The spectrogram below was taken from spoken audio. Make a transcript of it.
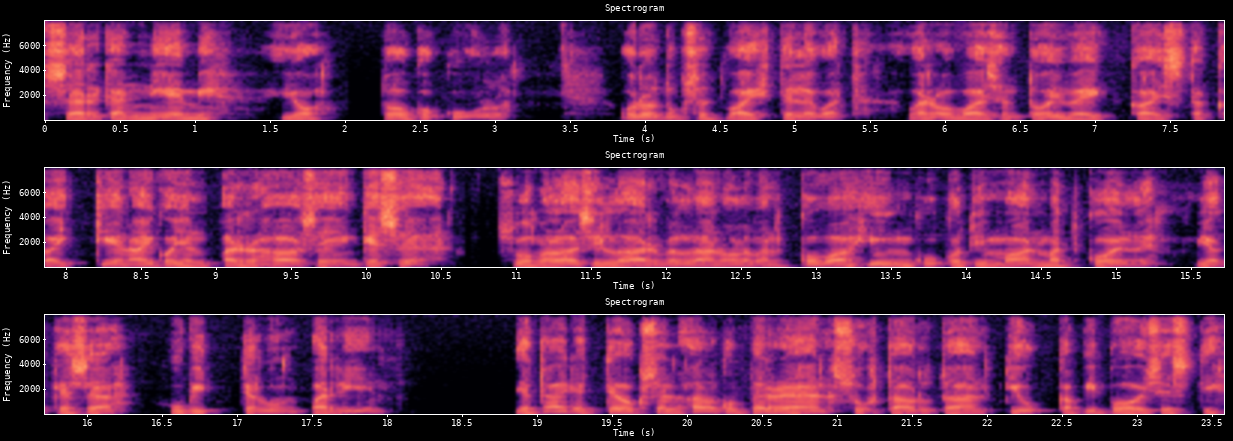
Särkänniemi jo toukokuulla. Odotukset vaihtelevat varovaisen toiveikkaista kaikkien aikojen parhaaseen kesään. Suomalaisilla arvellaan olevan kova hinku kotimaan matkoille ja kesähuvittelun pariin. Ja taideteoksen alkuperään suhtaudutaan tiukkapipoisesti,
